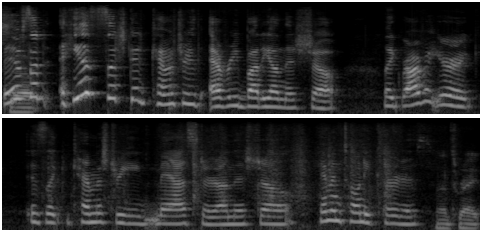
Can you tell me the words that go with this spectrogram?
they have so- such. He has such good chemistry with everybody on this show. Like Robert Urich is like chemistry master on this show. Him and Tony Curtis That's right.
